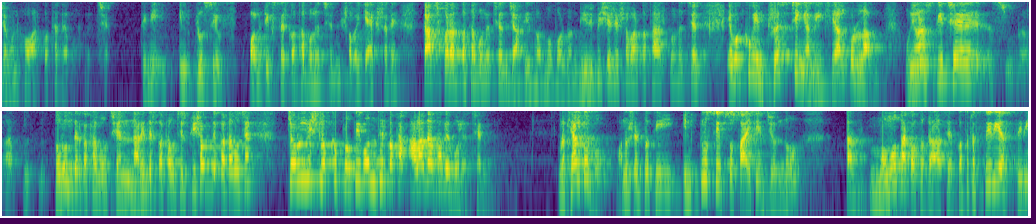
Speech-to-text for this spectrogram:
যেমন হওয়ার কথা তেমন হয়েছে। তিনি ইনক্লুসিভ পলিটিক্সের কথা বলেছেন, সবাইকে একসাথে কাজ করার কথা বলেছেন, জাতি, ধর্ম, বর্ণ নির্বিশেষে সবার কথা বলেছেন। এবং খুব ইন্টারেস্টিং আমি খেয়াল করলাম, উনি ওনার স্পিচে তরুণদের কথা বলছেন, নারীদের কথা বলছেন, কৃষকদের কথা বলছেন, চল্লিশ লক্ষ প্রতিবন্ধীর কথা আলাদাভাবে বলেছেন। আমরা খেয়াল করব, মানুষের প্রতি ইনক্লুসিভ সোসাইটির জন্য তার মমতা কতটা আছে, কতটা সিরিয়াস তিনি,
